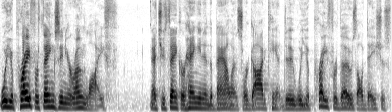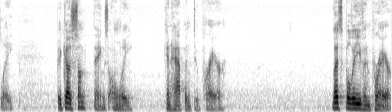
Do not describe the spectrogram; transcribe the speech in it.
Will you pray for things in your own life that you think are hanging in the balance or God can't do? Will you pray for those audaciously? Because some things only can happen through prayer. Let's believe in prayer.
